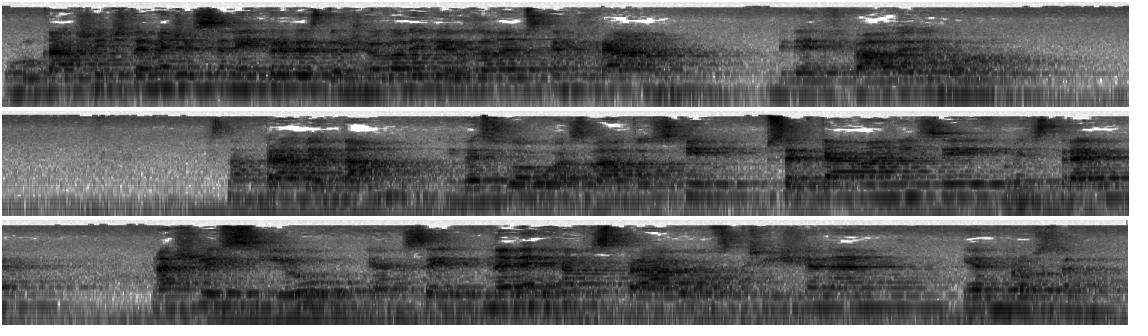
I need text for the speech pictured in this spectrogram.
U Lukáše čteme, že se nejprve zdržovali v jeruzalémském chrámu, kde chválili Boha. Snad právě tam, i ve slovu a svátosti, v setkávání s jejich mistrem, našli sílu, jak si nenechat zprávu o vzkříšeném jen pro sebe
